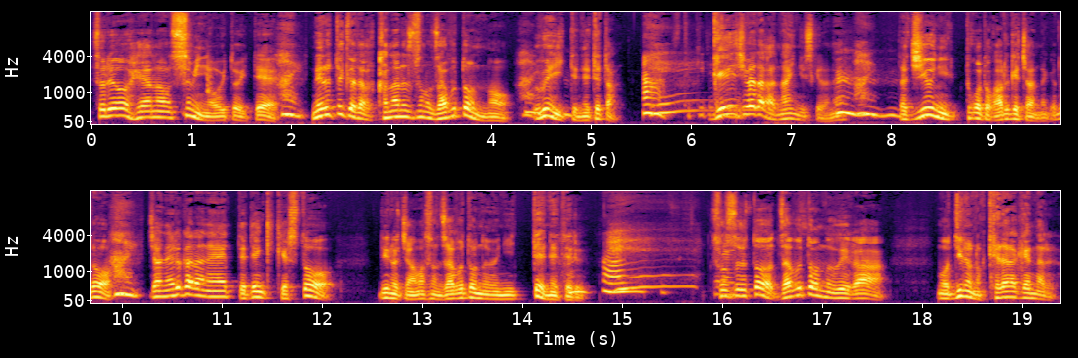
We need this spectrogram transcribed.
それを部屋の隅に置いといて、はい。寝るときはだから必ずその座布団の上に行って寝てた。ゲージはだからないんですけどね。うんだかはいら自由にとことか歩けちゃうんだけど、はい。じゃあ寝るからねって電気消すと、ディノちゃんはその座布団の上に行って寝てる。あへーそうすると座布団の上がもうディノの毛だらけになる。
